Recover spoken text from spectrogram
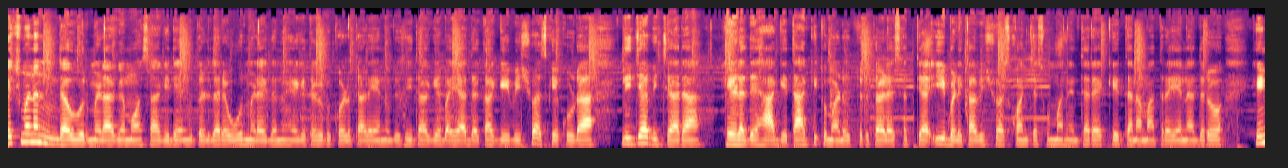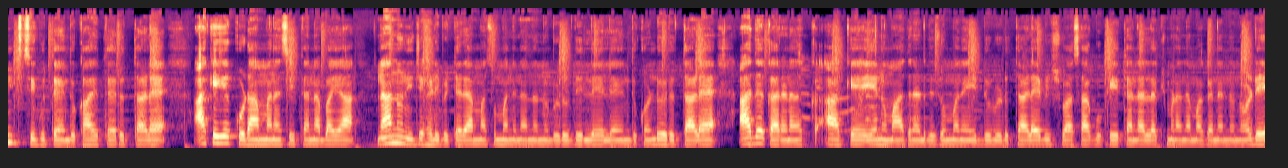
ಲಕ್ಷ್ಮಣನಿಂದ ಊರ್ಮಿಳಾಗೆ ಮೋಸ ಆಗಿದೆ ಎಂದು ತಿಳಿದರೆ ಊರ್ಮಿಳ ಇದನ್ನು ಹೇಗೆ ತೆಗೆದುಕೊಳ್ಳುತ್ತಾಳೆ ಎನ್ನುವುದು ಸೀತಾಗೆ ಭಯ. ಅದಕ್ಕಾಗಿ ವಿಶ್ವಾಸಕ್ಕೆ ಕೂಡ ನಿಜ ವಿಚಾರ ಹೇಳದೆ ಹಾಗೆ ತಾಕೀತು ಮಾಡುತ್ತಿರುತ್ತಾಳೆ ಸತ್ಯ. ಈ ಬಳಿಕ ವಿಶ್ವಾಸ್ ಕೊಂಚ ಸುಮ್ಮನಿದ್ದರೆ ಕೀರ್ತನ ಮಾತ್ರ ಏನಾದರೂ ಹಿಂಟ್ ಸಿಗುತ್ತೆ ಎಂದು ಕಾಯುತ್ತಾ ಇರುತ್ತಾಳೆ. ಆಕೆಗೆ ಕೂಡ ಅಮ್ಮನ ಸೀತನ ಭಯ. ನಾನು ನಿಜ ಹೇಳಿಬಿಟ್ಟರೆ ಅಮ್ಮ ಸುಮ್ಮನೆ ನನ್ನನ್ನು ಬಿಡುವುದಿಲ್ಲ ಇಲ್ಲ ಎಂದುಕೊಂಡು ಇರುತ್ತಾಳೆ. ಆದ ಕಾರಣ ಆಕೆ ಏನು ಮಾತನಾಡದೆ ಸುಮ್ಮನೆ ಇದ್ದು ಬಿಡುತ್ತಾಳೆ. ವಿಶ್ವಾಸ ಹಾಗೂ ಕೀರ್ತನ ಲಕ್ಷ್ಮಣನ ಮಗನನ್ನು ನೋಡಿ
